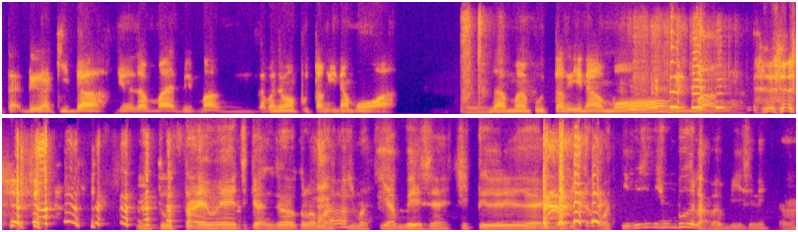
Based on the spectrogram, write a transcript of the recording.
tak ada akidah punya zaman memang zaman-zaman putang Inamo ah. hmm. Zaman putang Inamo memang Itu time eh cakap kau kalau mati mati habis eh cerita dia kan. Babi tak mati mesti ni jumpa lah babi sini. Ha.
